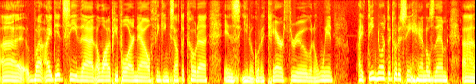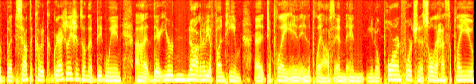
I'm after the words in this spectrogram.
Uh, but I did see that a lot of people are now thinking South Dakota is you know going to tear through, going to win. I think North Dakota State handles them, uh, but South Dakota, congratulations on that big win. Uh, you're not going to be a fun team uh, to play in, in the playoffs, and and you know, poor unfortunate soul that has to play you.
